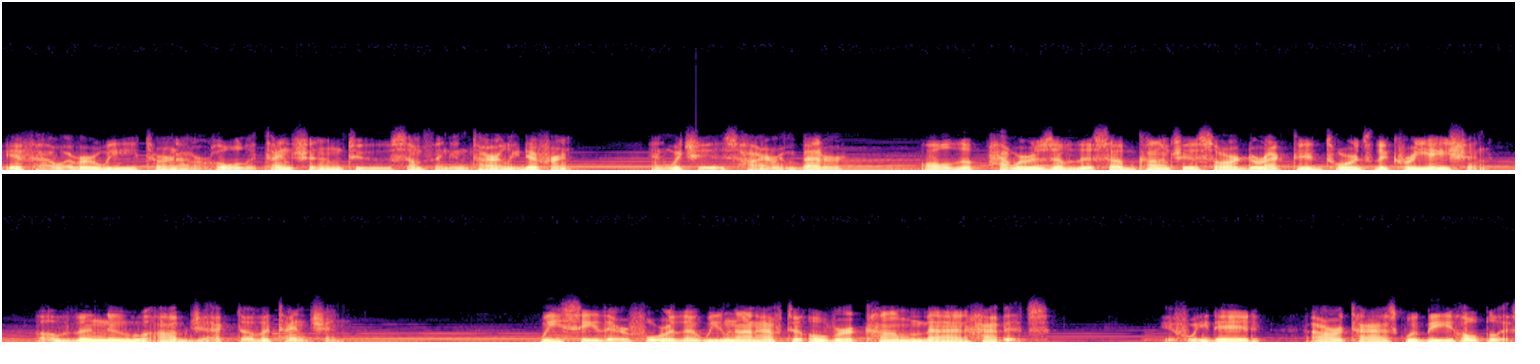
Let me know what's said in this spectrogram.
If, however, we turn our whole attention to something entirely different, and which is higher and better, all the powers of the subconscious are directed towards the creation of the new object of attention. We see, therefore, that we do not have to overcome bad habits. If we did, our task would be hopeless,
